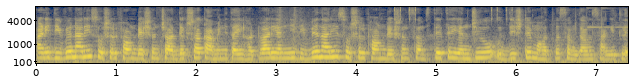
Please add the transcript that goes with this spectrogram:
आणि दिव्यनारी सोशल फाउंडेशनच्या अध्यक्षा कामिनीताई हटवार यांनी दिव्यनारी सोशल फाउंडेशन संस्थेचे एनजीओ उद्दिष्टे महत्त्व समजावून सांगितले.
